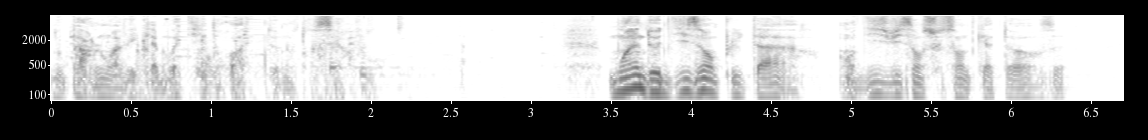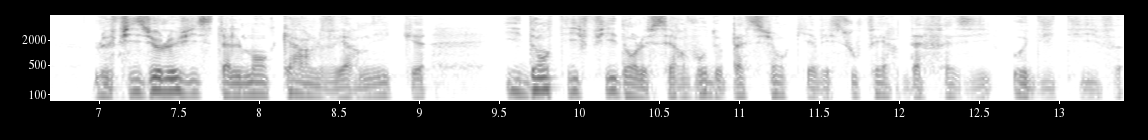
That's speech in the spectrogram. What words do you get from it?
nous parlons avec la moitié droite de notre cerveau. Moins de dix ans plus tard, en 1874, le physiologiste allemand Karl Wernicke identifie dans le cerveau de patients qui avaient souffert d'aphasie auditive,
